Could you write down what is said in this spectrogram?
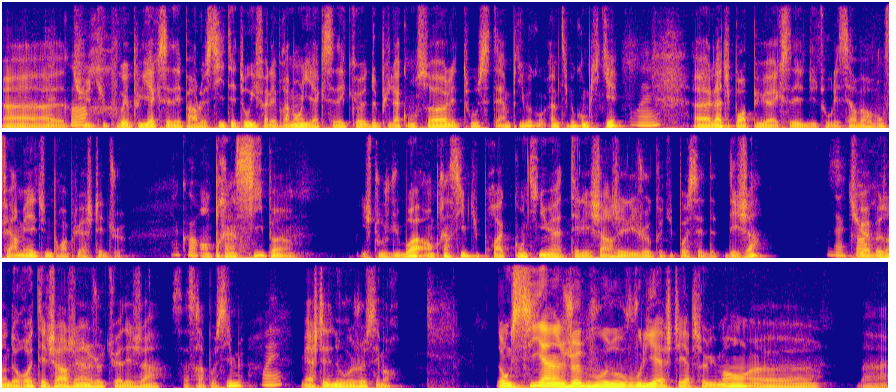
Euh, tu, tu pouvais plus y accéder par le site et tout. Il fallait vraiment y accéder que depuis la console et tout. C'était un petit peu, un petit peu compliqué. Ouais. Euh, là, tu pourras plus y accéder du tout. Les serveurs vont fermer. Tu ne pourras plus acheter de jeux. D'accord. En principe, je touche du bois, en principe, tu pourras continuer à télécharger les jeux que tu possèdes déjà. Si tu as besoin de retélécharger un jeu que tu as déjà, ça sera possible. Ouais. Mais acheter des nouveaux jeux, c'est mort. Donc, s'il y a un jeu que vous vouliez acheter absolument, euh, bah,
